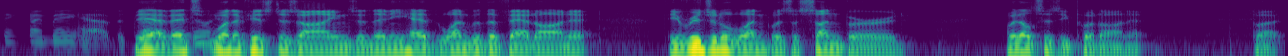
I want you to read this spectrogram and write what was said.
think I may have. It Yeah, that's familiar. one of his designs, and then he had one with a vet on it. The original one was a sunbird. What else has he put on it? But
